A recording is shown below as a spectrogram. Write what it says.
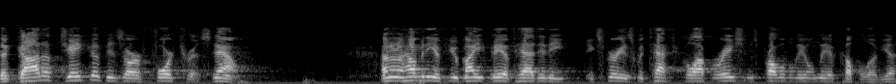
The God of Jacob is our fortress. Now, I don't know how many of you might, may have had any experience with tactical operations, probably only a couple of you.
